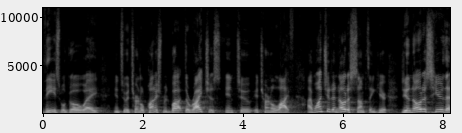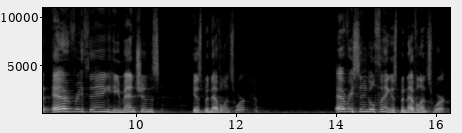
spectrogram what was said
These will go away into eternal punishment, but the righteous into eternal life. I want you to notice something here. Do you notice here that everything he mentions is benevolence work? Every single thing is benevolence work,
